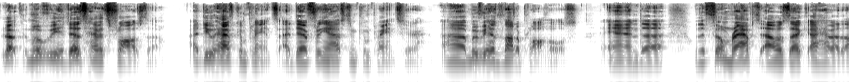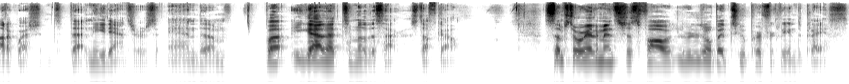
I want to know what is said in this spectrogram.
Look, the movie does have its flaws, though. I do have complaints. I definitely have some complaints here. Uh, movie has a lot of plot holes. And uh, when the film wrapped, I was like, I have a lot of questions that need answers. And um, but you gotta let some of this stuff go. Some story elements just fall a little bit too perfectly into place.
